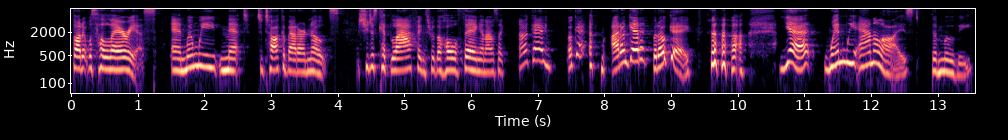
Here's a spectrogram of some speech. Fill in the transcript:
thought it was hilarious. And when we met to talk about our notes, she just kept laughing through the whole thing. And I was like, okay, okay, I don't get it, but okay. Yet, when we analyzed the movie,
